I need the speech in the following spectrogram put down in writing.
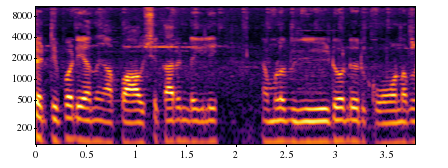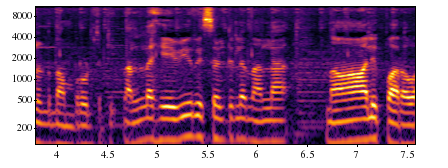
ചട്ടിപ്പടിയാണ്. അപ്പോൾ ആവശ്യക്കാരുണ്ടെങ്കിൽ നമ്മൾ വീടുകൊണ്ട് ഒരു കോർണറിലുണ്ട് നമ്പർ കൊടുത്തിട്ട്. നല്ല ഹെവി റിസൾട്ടിലെ നല്ല നാല് പറവ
